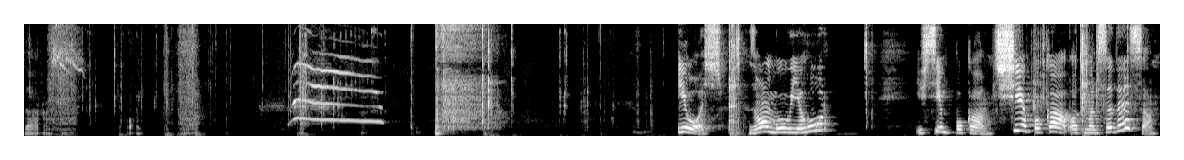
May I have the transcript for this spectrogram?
зараз. Ой. І ось. З вами був Єгор. І всім пока. Ще пока від Мерседеса.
